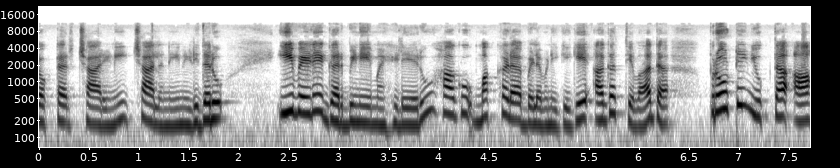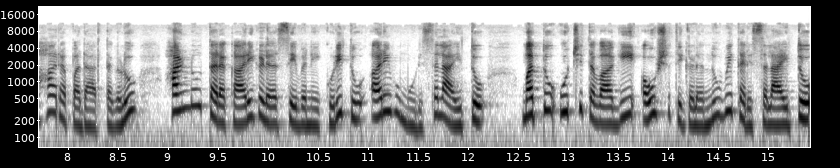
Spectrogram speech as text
ಡಾ ಚಾರಿಣಿ ಚಾಲನೆ ನೀಡಿದರು. ಈ ವೇಳೆ ಗರ್ಭಿಣಿ ಮಹಿಳೆಯರು ಹಾಗೂ ಮಕ್ಕಳ ಬೆಳವಣಿಗೆಗೆ ಅಗತ್ಯವಾದ ಪ್ರೋಟೀನ್ ಯುಕ್ತ ಆಹಾರ ಪದಾರ್ಥಗಳು ಹಣ್ಣು ತರಕಾರಿಗಳ ಸೇವನೆ ಕುರಿತು ಅರಿವು ಮೂಡಿಸಲಾಯಿತು ಮತ್ತು ಉಚಿತವಾಗಿ ಔಷಧಿಗಳನ್ನು ವಿತರಿಸಲಾಯಿತು.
